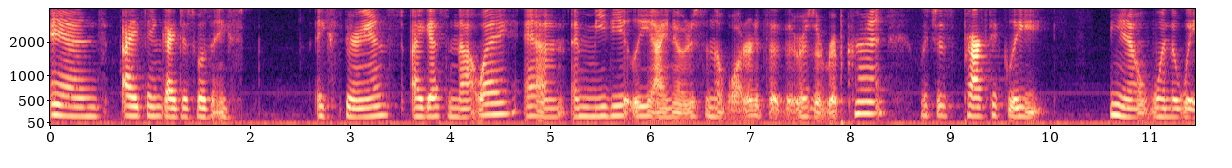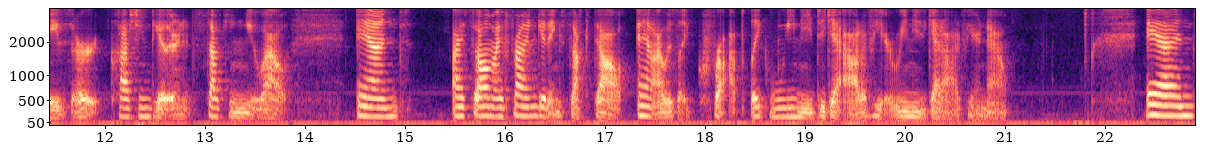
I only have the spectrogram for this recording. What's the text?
and I think I just wasn't experienced I guess in that way and immediately I noticed in the water that there was a rip current which is practically you know, when the waves are clashing together and it's sucking you out. And I saw my friend getting sucked out and I was like, crap, like we need to get out of here. We need to get out of here now. And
